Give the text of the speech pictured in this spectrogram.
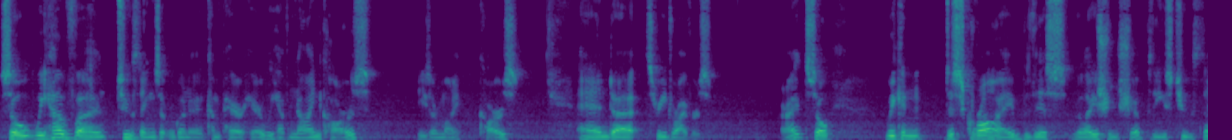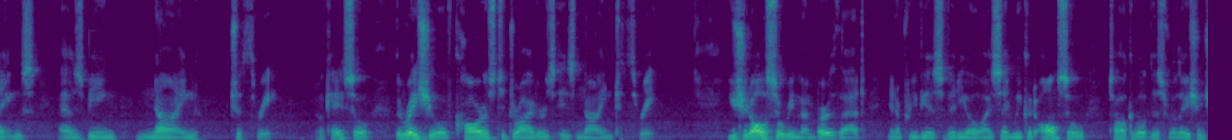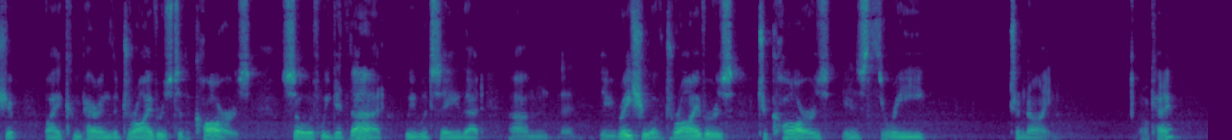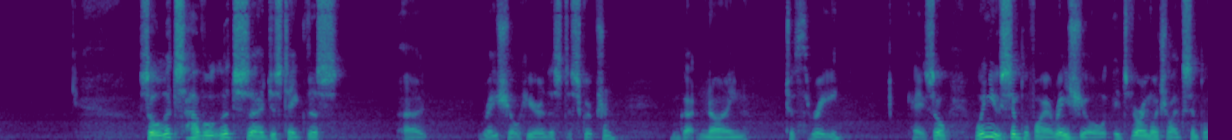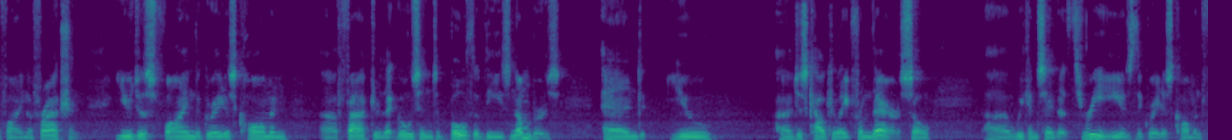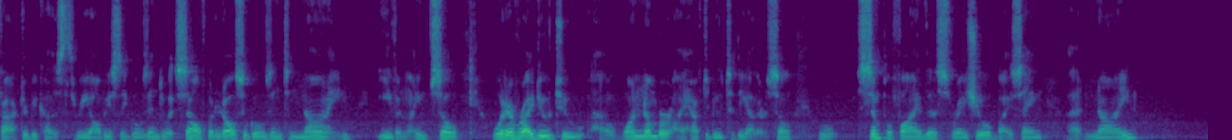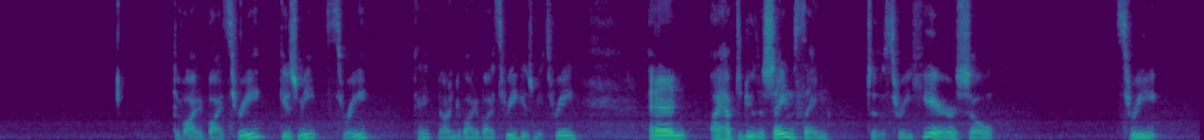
So we have uh, two things that we're going to compare here. We have nine cars. These are my cars. And uh, three drivers. All right, so we can describe this relationship, these two things, as being 9 to 3. Okay, so the ratio of cars to drivers is 9 to 3. You should also remember that in a previous video I said we could also talk about this relationship by comparing the drivers to the cars. So if we did that, we would say that um, the ratio of drivers to cars is 3 to 9. Okay? So let's have a, let's uh, just take this uh, ratio here, this description. We've got 9 to 3. Okay, so when you simplify a ratio, it's very much like simplifying a fraction. You just find the greatest common uh, factor that goes into both of these numbers and you uh, just calculate from there. So uh, we can say that 3 is the greatest common factor because 3 obviously goes into itself, but it also goes into 9 evenly. So whatever I do to uh, one number, I have to do to the other. So we'll simplify this ratio by saying uh, 9 divided by 3 gives me 3. Okay, 9 divided by 3 gives me 3. And I have to do the same thing to the 3 here, so 3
